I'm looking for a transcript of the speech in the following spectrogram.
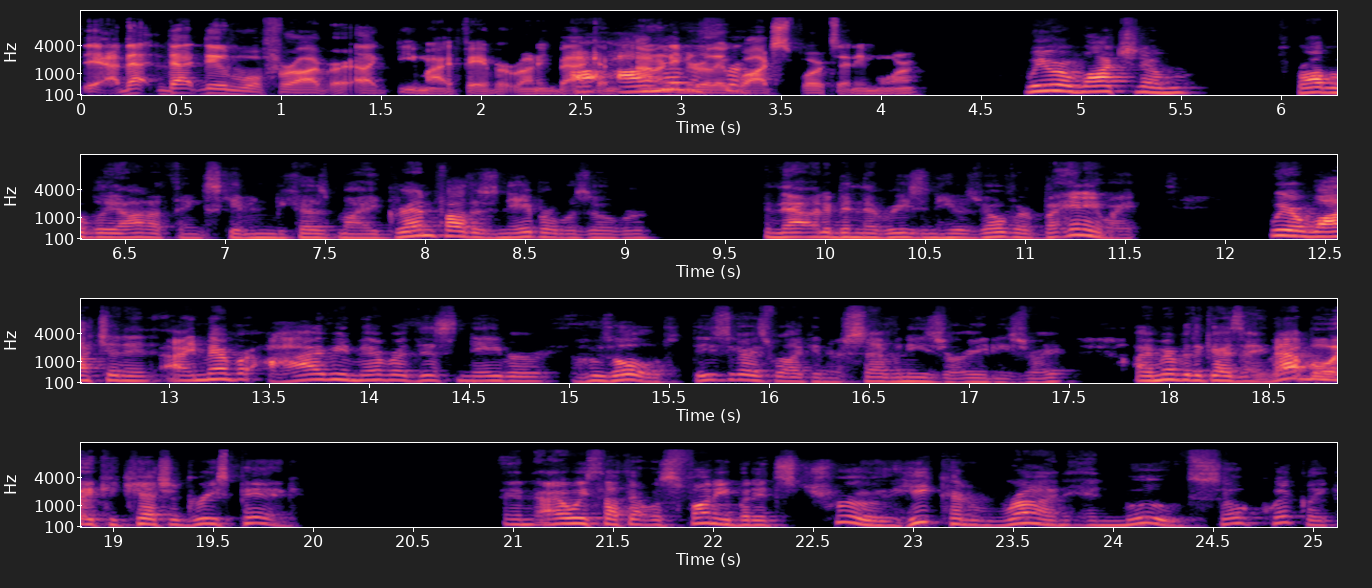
yeah, that, that dude will forever like be my favorite running back. And I'll I don't even really for- watch sports anymore. We were watching him probably on a Thanksgiving because my grandfather's neighbor was over, and that would have been the reason he was over. But anyway, we were watching it. I remember, I remember this neighbor who's old. These guys were like in their 70s or 80s, right? I remember the guy's like, that boy could catch a greased pig. And I always thought that was funny, but it's true. He could run and move so quickly.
